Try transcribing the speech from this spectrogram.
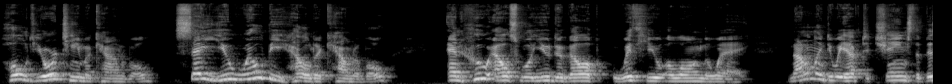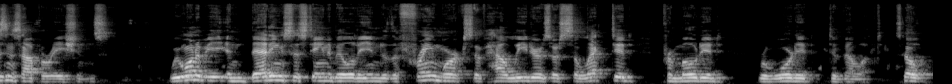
hold your team accountable, say you will be held accountable and who else will you develop with you along the way? Not only do we have to change the business operations, we want to be embedding sustainability into the frameworks of how leaders are selected, promoted, rewarded, developed. So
